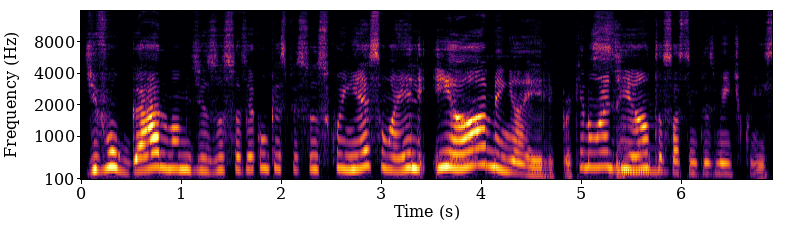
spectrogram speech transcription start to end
Divulgar o nome de Jesus, fazer com que as pessoas conheçam a Ele e amem a Ele. Porque não Sim. adianta só simplesmente conhecer.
